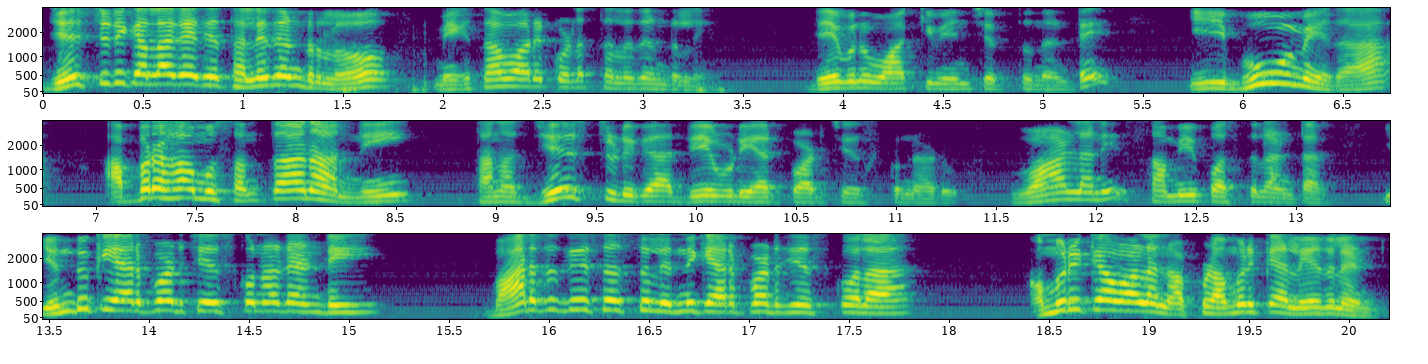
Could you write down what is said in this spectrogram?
జ్యేష్ఠుడికి ఎలాగైతే తల్లిదండ్రులో మిగతా వారికి కూడా తల్లిదండ్రులే. దేవుని వాక్యం ఏం చెప్తుందంటే ఈ భూమి మీద అబ్రహాము సంతానాన్ని తన జ్యేష్ఠుడిగా దేవుడు ఏర్పాటు చేసుకున్నాడు. వాళ్ళని సమీపస్తులు అంటారు. ఎందుకు ఏర్పాటు చేసుకున్నాడండి? భారతదేశస్తులు ఎందుకు ఏర్పాటు చేసుకోవాలా? అమెరికా వాళ్ళని అప్పుడు అమెరికా లేదులేండి.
